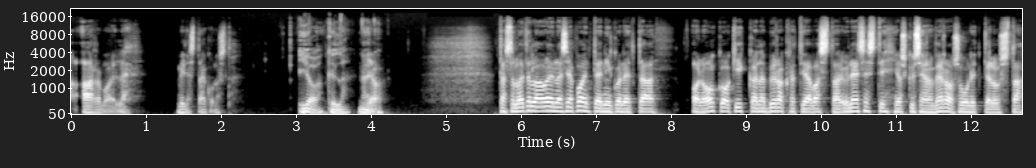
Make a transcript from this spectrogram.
arvoille. Mitä tämä kuulostaa? Joo, kyllä. Näin. Joo. Tässä luetellaan olennaisia pointteja, niin kuin, että on ok kikkailla byrokratiaa vastaan yleisesti, jos kyse on verosuunnittelusta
